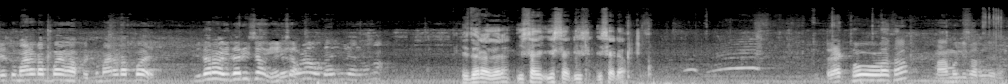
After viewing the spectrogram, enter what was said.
ये तुम्हारा डब्बा है वहाँ पे तुम्हारा डब्बा है। इधर आओ इधर ही जाओ यही जाओ उधर ही ले लो ना। इधर इधर इस साइड इस साइड इस साइड। ट्रैक थोड़ा था मामूली कर लेना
